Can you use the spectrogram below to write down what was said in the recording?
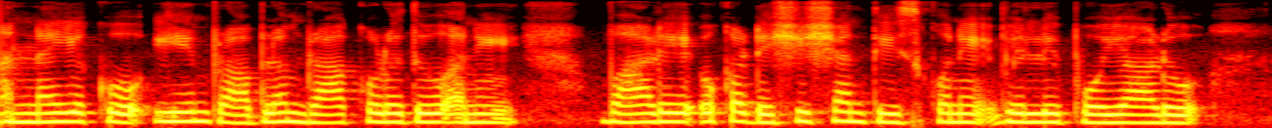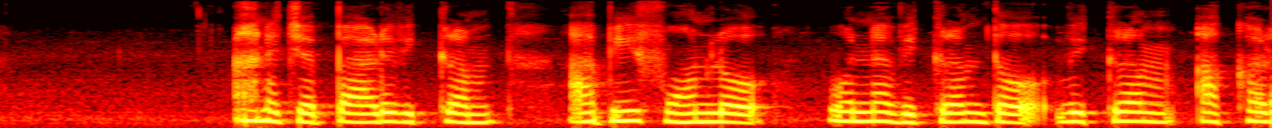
అన్నయ్యకు ఏం ప్రాబ్లం రాకూడదు అని వాడే ఒక డెసిషన్ తీసుకొని వెళ్ళిపోయాడు అని చెప్పాడు విక్రమ్. అభి ఫోన్లో ఉన్న విక్రమ్తో విక్రమ్ అక్కడ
